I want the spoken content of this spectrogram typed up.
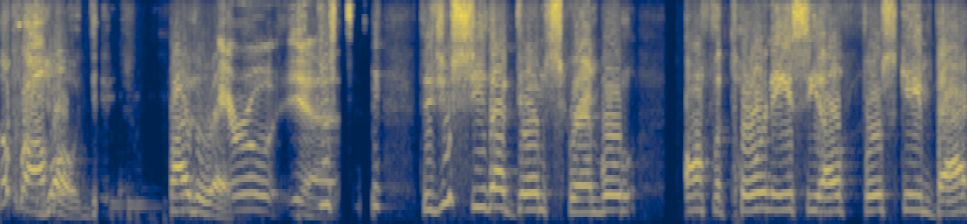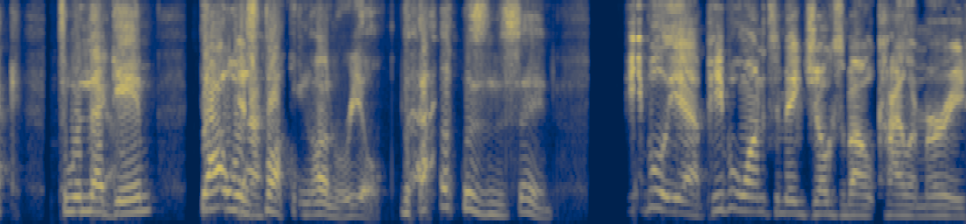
No problem. yo. Did, by the way, Arrow, yeah. did you, see, did you see that damn scramble off a torn ACL first game back to win that Yeah. game? That was Yeah. fucking unreal. That was insane. people yeah people wanted to make jokes about kyler murray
